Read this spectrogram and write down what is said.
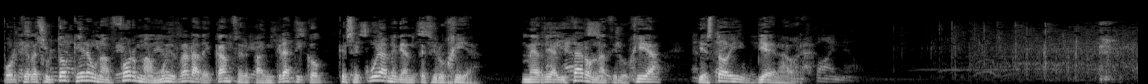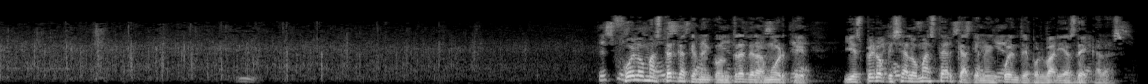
porque resultó que era una forma muy rara de cáncer pancreático que se cura mediante cirugía. Me realizaron la cirugía y estoy bien ahora. Fue lo más cerca que me encontré de la muerte, y espero que sea lo más cerca que me encuentre por varias décadas.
